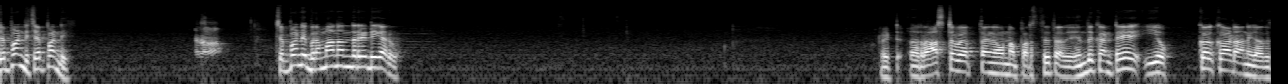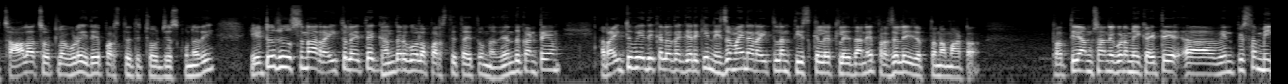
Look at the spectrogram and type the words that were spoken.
చెప్పండి చెప్పండి. హలో. చెప్పండి బ్రహ్మానంద రెడ్డి గారు. రైట్ రాష్ట్ర వ్యాప్తంగా ఉన్న పరిస్థితి అది. ఎందుకంటే ఈ ఒక్క కాడ అని కాదు చాలా చోట్ల కూడా ఇదే పరిస్థితి చోటు చేసుకున్నది. ఎటు చూసినా రైతులైతే గందరగోళ పరిస్థితి అయితే ఉన్నది. ఎందుకంటే రైతు వేదికల దగ్గరికి నిజమైన రైతులను తీసుకెళ్ళట్లేదని ప్రజలే చెప్తున్నమాట ప్రతి అంశాన్ని కూడా మీకైతే వినిపిస్తా. మీ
